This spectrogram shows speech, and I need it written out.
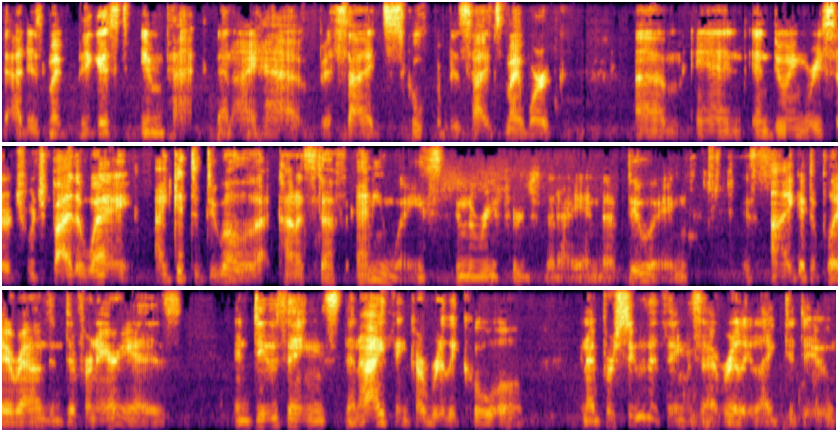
that is my biggest impact that I have besides school, besides my work um, and and doing research. Which, by the way, I get to do all of that kind of stuff anyways. In the research that I end up doing, is I get to play around in different areas and do things that I think are really cool, and I pursue the things that I really like to do,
